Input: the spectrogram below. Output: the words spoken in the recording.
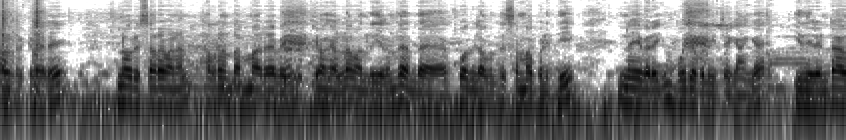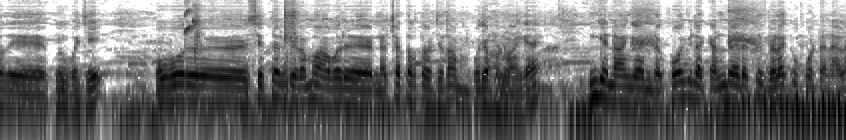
ஆள் இருக்கிறாரு. இன்னொரு சரவணன் அப்புறம் அந்த அம்மா ரேவதி இவங்கெல்லாம் வந்து இருந்து அந்த கோவிலை வந்து செம்மப்படுத்தி இன்னைய வரைக்கும் பூஜை பண்ணிகிட்டு இருக்காங்க. இது ரெண்டாவது குரு பூஜை. ஒவ்வொரு சித்தர் பீடமும் அவர் நட்சத்திரத்தை வச்சு தான் பூஜை பண்ணுவாங்க. இங்கே நாங்கள் இந்த கோவிலை கண்ட எடுத்து விளக்கு போட்டனால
